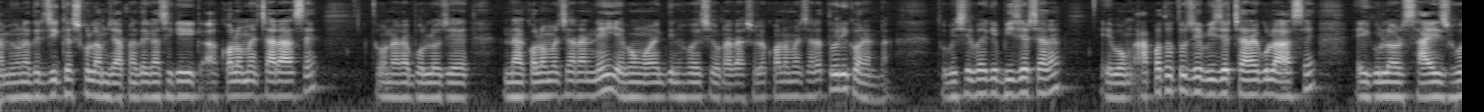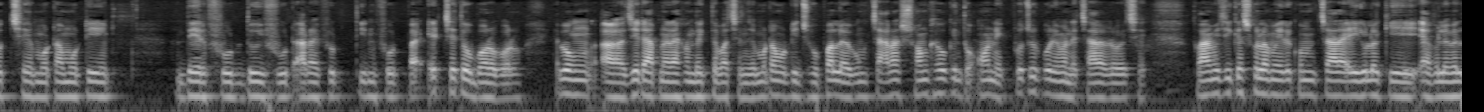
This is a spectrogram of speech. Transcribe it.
আমি ওনাদের জিজ্ঞেস করলাম যে আপনাদের কাছে কি কলমের চারা আছে? তো ওনারা বলল যে, না, কলমের চারা নেই এবং অনেক দিন হয়েছে ওনারা আসলে কলমের চারা তৈরি করেন না। তো বেশিরভাগই বীজের চারা এবং আপাতত যে বীজের চারাগুলো আছে, এইগুলোর সাইজ হচ্ছে মোটামুটি দেড় ফুট, দুই ফুট, আড়াই ফুট, তিন ফুট বা এর চেয়েতেও বড় বড়। এবং যেটা আপনারা এখন দেখতে পাচ্ছেন যে মোটামুটি ঝোপালো এবং চারার সংখ্যাও কিন্তু অনেক, প্রচুর পরিমাণে চারা রয়েছে। তো আমি জিজ্ঞেস করলাম, এরকম চারা এইগুলো কি অ্যাভেলেবেল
